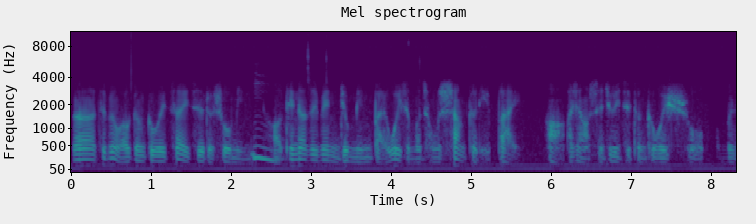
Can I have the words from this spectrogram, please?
那这边我要跟各位再一次的说明，嗯，好，听到这边你就明白为什么从上个礼拜啊，阿翔老师就一直跟各位说，我们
